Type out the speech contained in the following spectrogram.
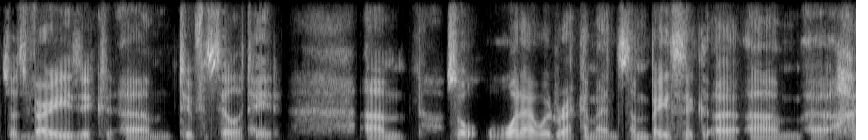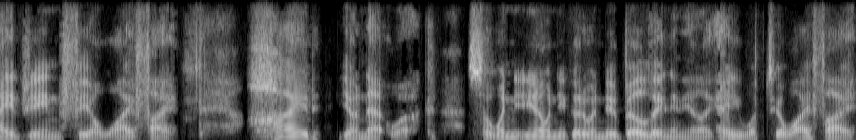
so it's very easy um, to facilitate. Um, so what I would recommend, some basic uh, um, uh, hygiene for your Wi-Fi, hide your network. So when you know when you go to a new building and you're like, hey, what's your Wi-Fi?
